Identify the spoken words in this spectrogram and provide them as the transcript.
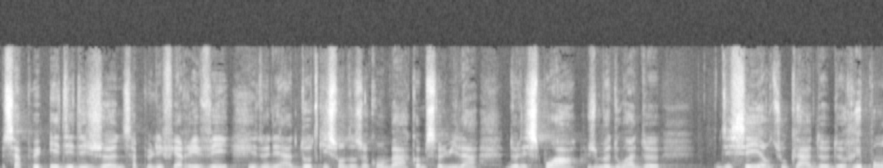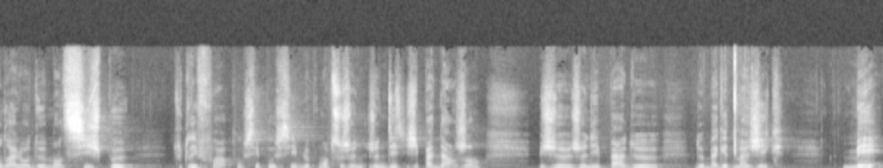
ça peut aider des jeunes, ça peut les faire rêver et donner à d'autres qui sont dans un combat comme celui-là de l'espoir. Je me dois de, d'essayer en tout cas de, répondre à leurs demandes si je peux, toutes les fois où c'est possible pour moi, parce que je, n'ai pas d'argent, je, n'ai pas de, baguette magique, mais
